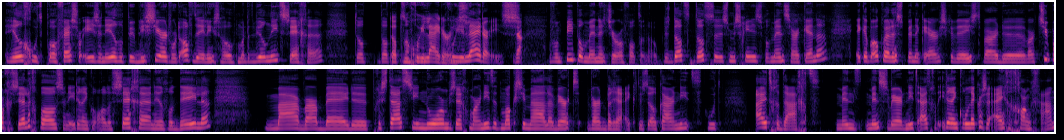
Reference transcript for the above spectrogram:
heel goed professor is en heel veel publiceert, wordt afdelingshoofd. Maar dat wil niet zeggen dat dat, een goede leider goede is. leider is. Ja. Of een people manager of wat dan ook. Dus dat, dat is misschien iets wat mensen herkennen. Ik heb ook wel eens, ben ik ergens geweest waar, de, waar het super gezellig was en iedereen kon alles zeggen en heel veel delen. Maar waarbij de prestatienorm zeg maar niet het maximale werd, werd bereikt. Dus elkaar niet goed uitgedaagd. Men, mensen werden niet uitgedaagd. Iedereen kon lekker zijn eigen gang gaan.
